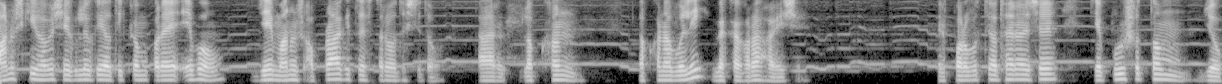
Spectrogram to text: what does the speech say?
মানুষ কীভাবে সেগুলোকে অতিক্রম করে এবং যে মানুষ অপ্রাকৃত স্তরে অধিষ্ঠিত, তার লক্ষণ লক্ষণাবলী ব্যাখ্যা করা হয়েছে। এর পরবর্তী অধ্যায় রয়েছে যে পুরুষোত্তম যোগ,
